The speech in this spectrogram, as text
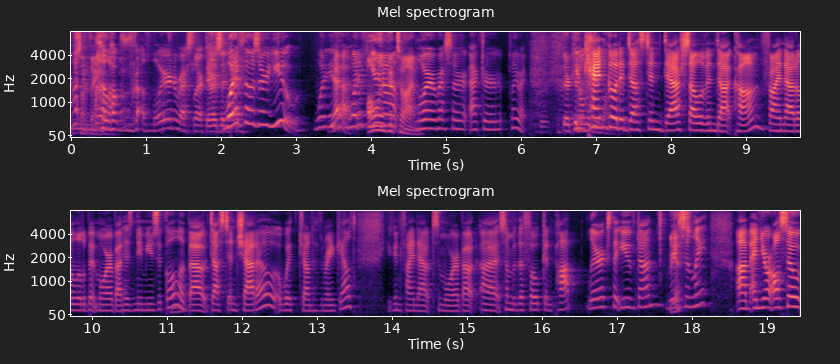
or something. a lawyer and a wrestler. There's an- what if those are you? What if, Yeah. what if you're in good not time. lawyer, wrestler, actor, playwright? There can You can go to dustin-sullivan.com, find out a little bit more about his new musical Mm-hmm. about Dust and Shadow with Jonathan Reid Gealt. You can find out some more about uh, some of the folk and pop lyrics that you've done recently. Um, and you're also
